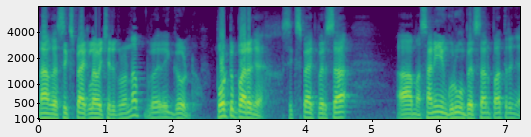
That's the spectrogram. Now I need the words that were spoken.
நாங்கள் சிக்ஸ் பேக்லாம் வச்சுருக்கிறோன்னா வெரி குட் போட்டு பாருங்கள் சிக்ஸ் பேக் பெருசாக ஆமாம் சனியும் குருவும் பெருசான்னு பார்த்துருங்க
